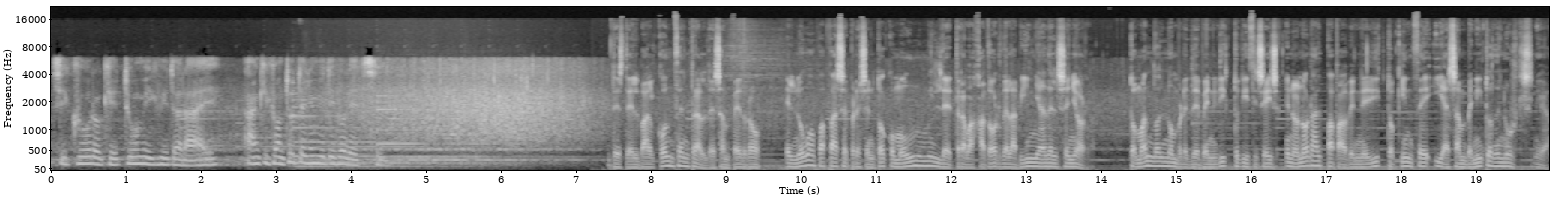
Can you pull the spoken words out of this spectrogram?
Sicuro che tu mi guiderai anche con tutte le mie debolezze. Desde el balcón central de San Pedro, el nuevo papa se presentó como un humilde trabajador de la viña del Señor, tomando el nombre de Benedicto XVI en honor al Papa Benedicto XV y a San Benito de Nursia.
